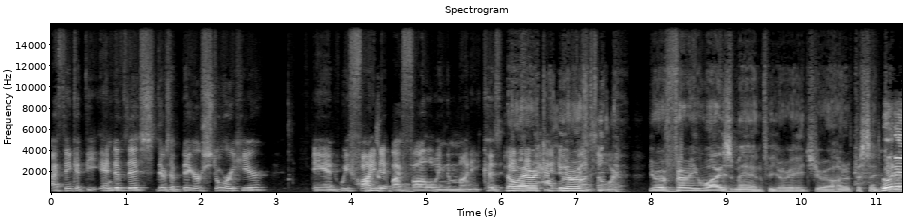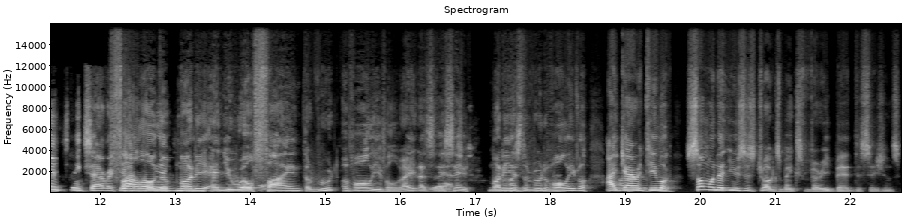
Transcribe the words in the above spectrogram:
I think at the end of this, there's a bigger story here, and we find 100%. it by following the money because no, it, Eric, it had to you're have gone somewhere. You're a very wise man for your age. You're 100% good correct. instincts, Eric. Follow the instincts. money and you will yeah. find the root of all evil, right? That's what yes. they say. Money 100%. is the root of all evil. I guarantee, 100%. look, someone that uses drugs makes very bad decisions.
